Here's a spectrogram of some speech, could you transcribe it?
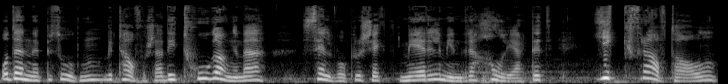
Og denne episoden vil ta for seg de to gangene selve prosjekt mer eller mindre halvhjertet gikk fra avtalen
